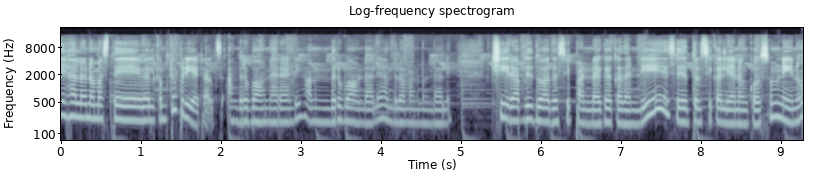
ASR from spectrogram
హాయ్ హలో నమస్తే. Welcome to Priya talks. అందరూ బాగున్నారా అండి? అందరూ బాగుండాలి అందులో మనం ఉండాలి. క్షీరాబ్ది ద్వాదశి పండగ కదండి. తులసి కళ్యాణం కోసం నేను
